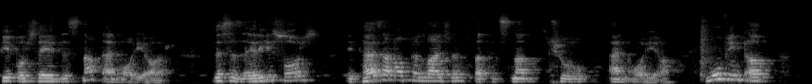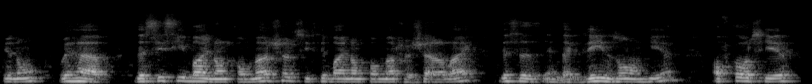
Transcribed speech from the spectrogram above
people say it's not an OER. This is a resource. It has an open license, but it's not true an OER. Moving up, you know, we have the CC BY non-commercial, CC BY non-commercial share alike. This is in the green zone here. Of course, here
